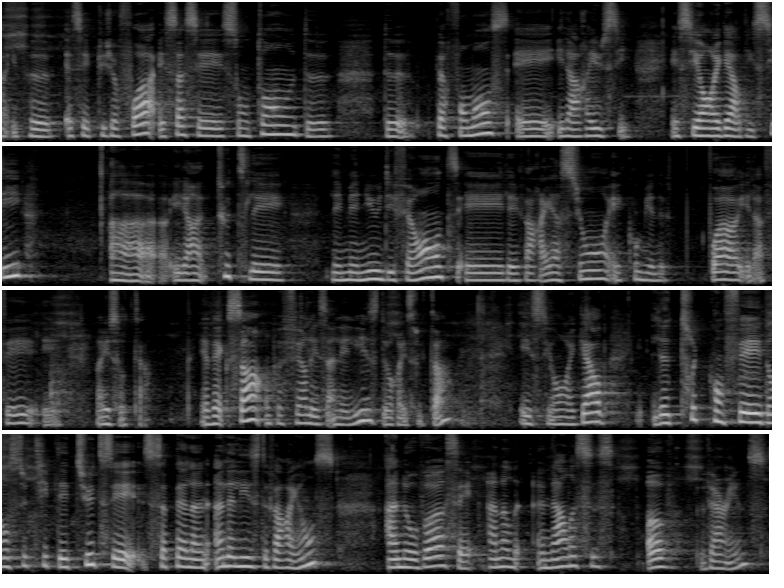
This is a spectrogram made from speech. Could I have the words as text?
il peut essayer plusieurs fois et ça c'est son temps de, de performance et il a réussi. Et si on regarde ici, euh, il a toutes les, menus différentes et les variations et combien de fois il a fait et le résultat. Et avec ça, on peut faire les analyses de résultats. Et si on regarde, le truc qu'on fait dans ce type d'étude s'appelle une analyse de variance. ANOVA, c'est Analysis of Variance.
